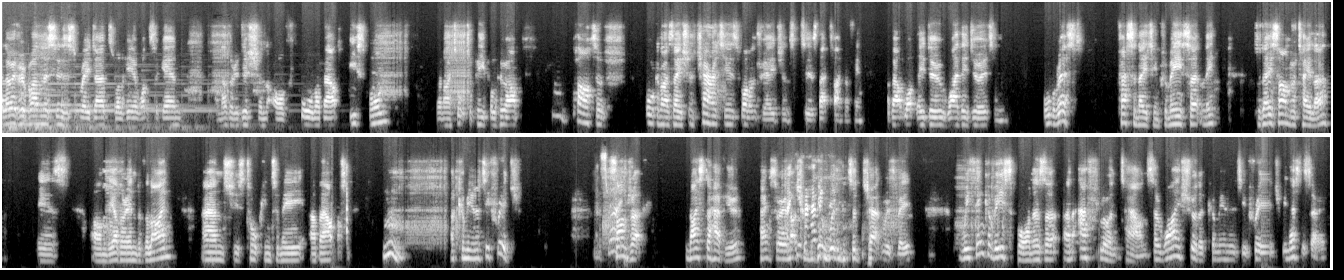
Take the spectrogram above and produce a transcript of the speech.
Hello everyone, this is Ray Dadswell here once again, another edition of All About Eastbourne, when I talk to people who are part of organisations, charities, voluntary agencies, that type of thing, about what they do, why they do it, and all the rest. Fascinating for me, certainly. Today, Sandra Taylor is on the other end of the line, and she's talking to me about hmm, a community fridge. That's right. Sandra, nice to have you. Thanks very Thank much for for being me. willing to chat with me. We think of Eastbourne as a, an affluent town, so why should a community fridge be necessary?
